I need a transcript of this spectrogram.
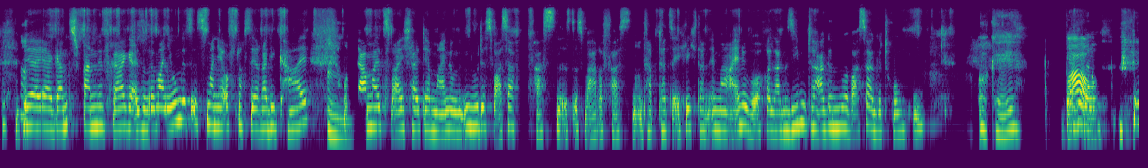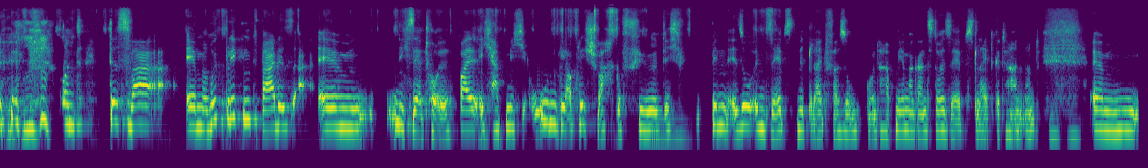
ja, ja, ganz spannende Frage. Also wenn man jung ist, ist man ja oft noch sehr radikal. Mhm. Und damals war ich halt der Meinung, nur das Wasserfasten ist das wahre Fasten und habe tatsächlich dann immer eine Woche lang sieben Tage nur Wasser getrunken. Okay. Wow. Ja, genau. und das war ähm, rückblickend war das ähm, nicht sehr toll, weil ich habe mich unglaublich schwach gefühlt. Ich bin so in Selbstmitleid versunken und habe mir immer ganz doll Selbstleid getan und mhm. ähm,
